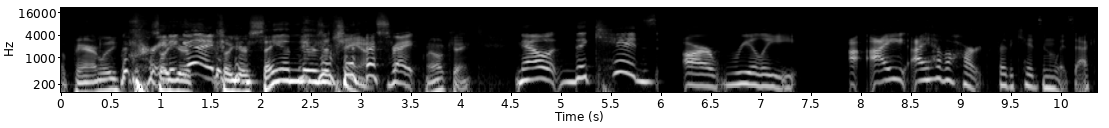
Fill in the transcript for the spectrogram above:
Apparently, so Pretty you're good. so you're saying there's a chance, That's right. Okay, Now the kids are really. I I I have a heart for the kids in WITSEC.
